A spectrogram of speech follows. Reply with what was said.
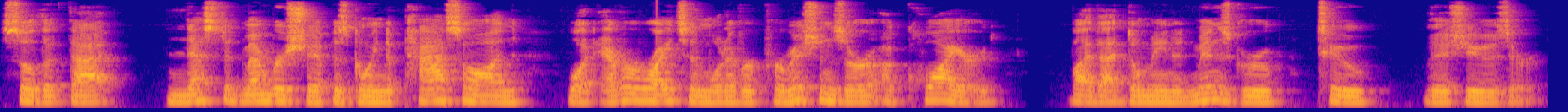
so that that nested membership is going to pass on whatever rights and whatever permissions are acquired by that domain admins group to this user.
